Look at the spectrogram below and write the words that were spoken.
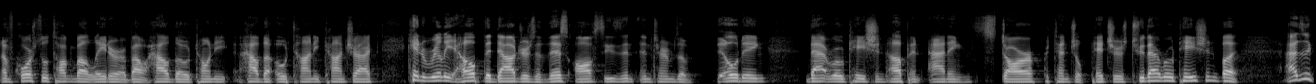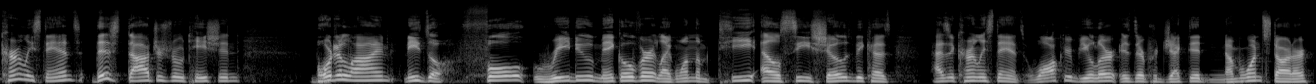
And of course, we'll talk about later about how the Ohtani, how the Ohtani contract can really help the Dodgers of this offseason in terms of building that rotation up and adding star potential pitchers to that rotation. But as it currently stands, this Dodgers rotation borderline needs a full redo makeover, like one of them TLC shows, because as it currently stands, Walker Buehler is their projected number one starter.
